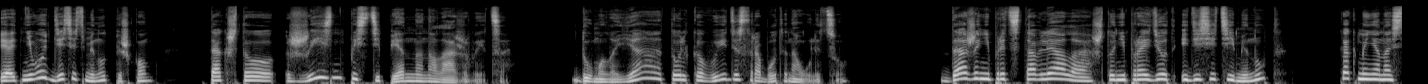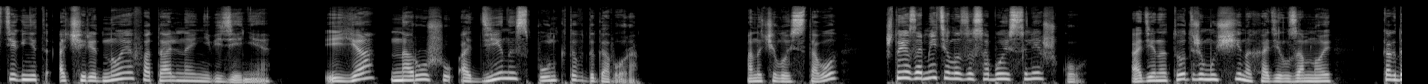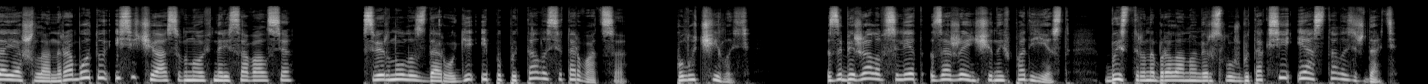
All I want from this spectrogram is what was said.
И от него 10 минут пешком. Так что жизнь постепенно налаживается. Думала я, только выйдя с работы на улицу. Даже не представляла, что не пройдет и десяти минут, как меня настигнет очередное фатальное невезение, и я нарушу один из пунктов договора. А началось с того, что я заметила за собой слежку. Один и тот же мужчина ходил за мной, когда я шла на работу и сейчас вновь нарисовался. Свернула с дороги и попыталась оторваться. Получилось. Забежала вслед за женщиной в подъезд, быстро набрала номер службы такси и осталась ждать.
